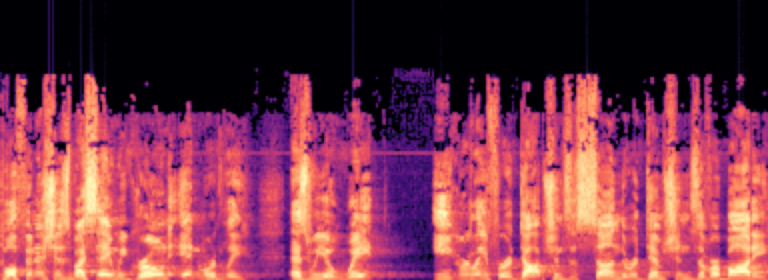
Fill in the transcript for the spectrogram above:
Paul finishes by saying, We groan inwardly as we await eagerly for adoptions as son, the redemptions of our body.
